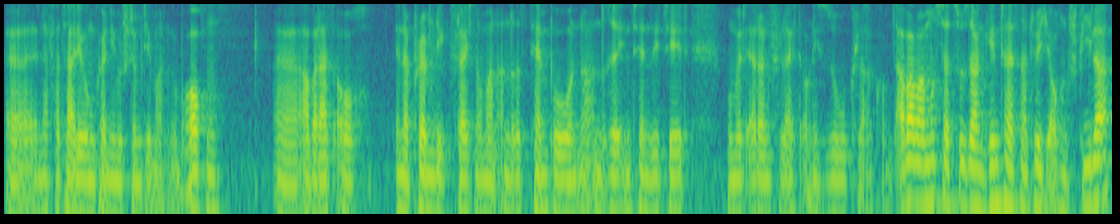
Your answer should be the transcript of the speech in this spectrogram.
Äh, in der Verteidigung können die bestimmt jemanden gebrauchen. Äh, aber da ist auch in der Premier League vielleicht nochmal ein anderes Tempo und eine andere Intensität, womit er dann vielleicht auch nicht so klar kommt. Aber man muss dazu sagen, Ginter ist natürlich auch ein Spieler,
